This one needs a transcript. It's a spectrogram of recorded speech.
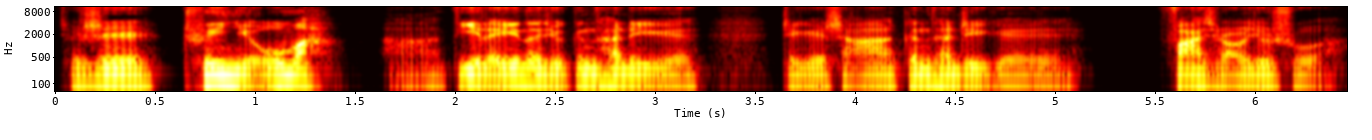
就是吹牛嘛，啊，地雷呢就跟他这个这个啥，跟他这个发小就说：“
